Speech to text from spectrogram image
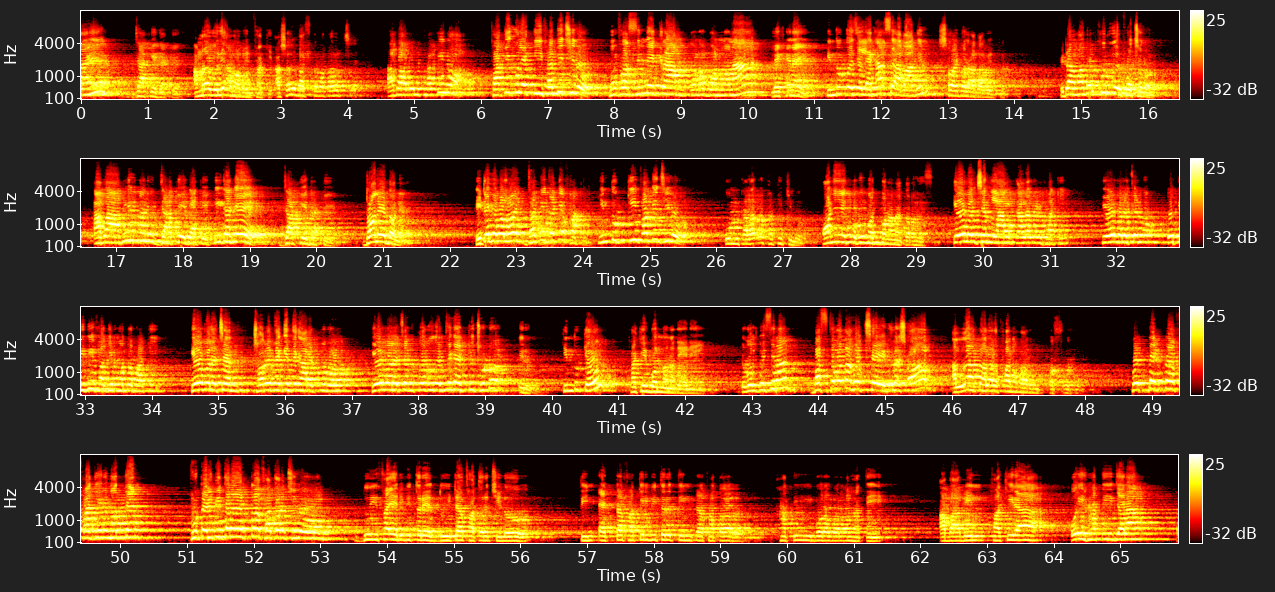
মানে আমরা বলি আবাবিল ফাঁকি। আসলে বাস্তবতা হচ্ছে আবাবিল ফাঁকি নয়। ফাঁকিগুলো কি ফাঁকি ছিল? মুফাসসিরিনে গ্রাম কোনো বর্ণনা লেখে নাই। কিন্তু কই যে লেখা আছে আবাবিল, সবাই বলে আবাবিল ফাঁকি। এটা আমাদের পূর্বের প্রচলন। আবাবিল মানে যাকে যাকে কি যাকে যাকে যাকে দলে দলে। এটাকে বলা হয় যাকে যাকে ফাঁকি। কিন্তু কি ফাঁকি ছিল? কোন কালারের ফাঁকি ছিল? অনেক অভিমত বর্ণনা করা হয়েছে। কেউ বলছেন লাল কালারের ফাঁকি। কেউ বলেছেন অতিথি ফাঁকির মতো ফাঁকি। কেউ বলেছেন ছড়ে ফাঁকি থেকে আর একটু বড়। কেউ বলেছেন কবুদের থেকে একটু ছোট, এরকম। কিন্তু কেউ ফাঁকির বর্ণনা দেয় নেই। তো বলতেছিলাম বাস্তবতা হচ্ছে, এগুলো সব আল্লাহ তালার ফানহার অস্ত্র প্রত্যেকটা ফাঁকির মধ্যে ফুটের ভিতরে একটা ফাঁকার ছিল, দুই ফায়ের ভিতরে দুইটা ফাতর ছিল, তিন, একটা ফাঁকির ভিতরে তিনটা ফাতর হাতি, বড় বড় হাতি। আবাবিল ফাকিরা ওই হাতি যারা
